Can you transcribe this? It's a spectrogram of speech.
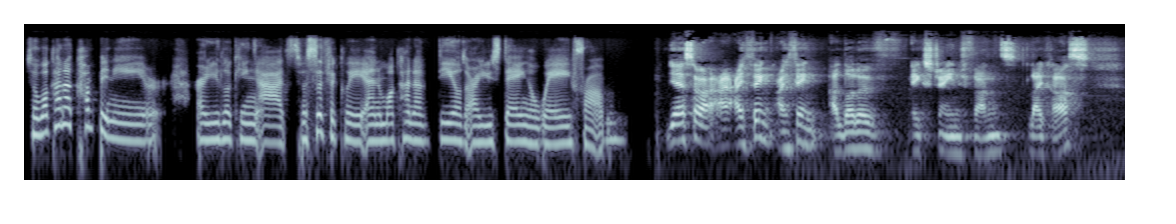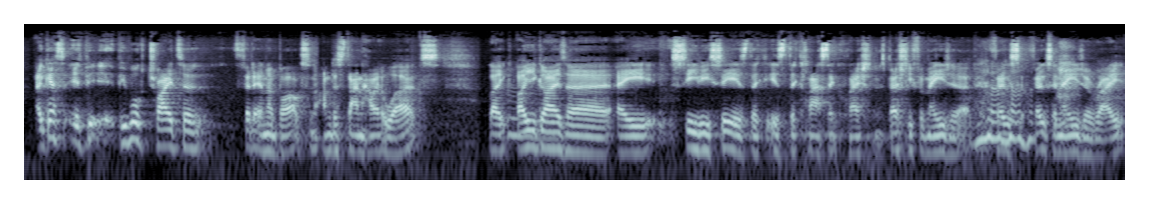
so what kind of company are, are you looking at specifically and what kind of deals are you staying away from yeah so I, I think i think a lot of exchange funds like us i guess if, if people try to fit it in a box and understand how it works like, mm. are you guys a, a CVC? Is the is the classic question, especially from Asia, folks, folks in Asia, right?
